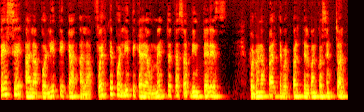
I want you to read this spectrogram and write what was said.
pese a la política, a la fuerte política de aumento de tasas de interés, por una parte por parte del Banco Central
